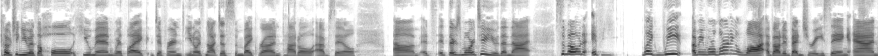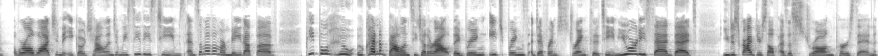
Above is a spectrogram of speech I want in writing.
coaching you as a whole human with like different, you know, it's not just some bike run, paddle, abseil. Um, it's it, there's more to you than that. Simone, if like we i mean we're learning a lot about adventure racing and we're all watching the eco challenge and we see these teams and some of them are made up of people who who kind of balance each other out. They bring each brings a different strength to the team. You already said that you described yourself as a strong person.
